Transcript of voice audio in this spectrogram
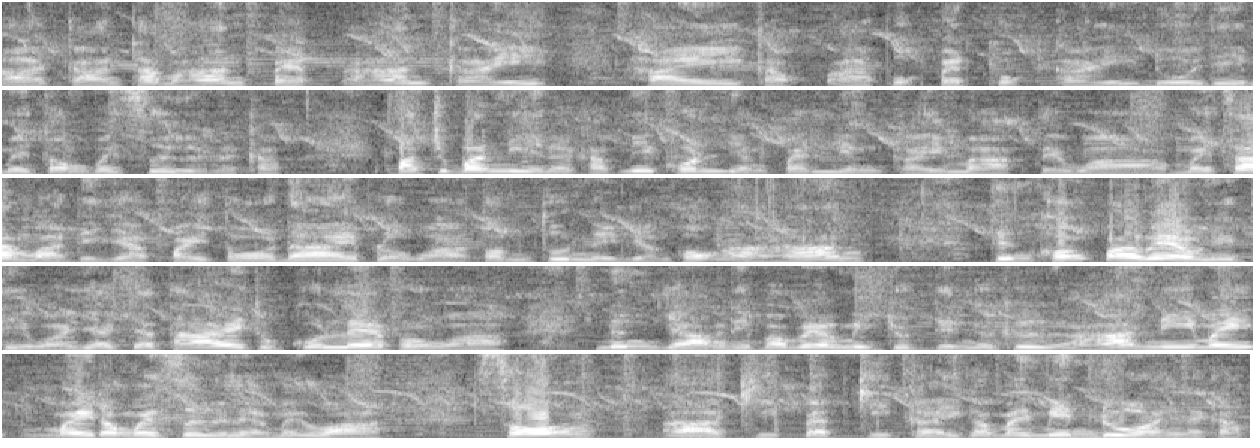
อาการทำอาหารเป็ดอาหารไก่ให้กับพวกเป็ดพวกไก่โดยที่ไม่ต้องไปซื้อนะครับปัจจุบันนี้นะครับมีคนเลี้ยงเป็ดเลี้ยงไก่มาก แต่ว่าไม่สามารถที่จะไปต่อได้เพราะว่าต้นทุนในเรื่องของอาหาร ถึงของปาแววนี่ที่ว่าอยากจะทายทุกคนแล่เพราะว่านึ่งอย่างที่ปาแววมีจุดเด่นก็คือ อาหารนี้ไม่ไม่ต้องไปซื้อแล้วไม่ว่า สองอ่าขี้เป็ดขี้ไก่ก็ไม่เม้นด้วยนะครับ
